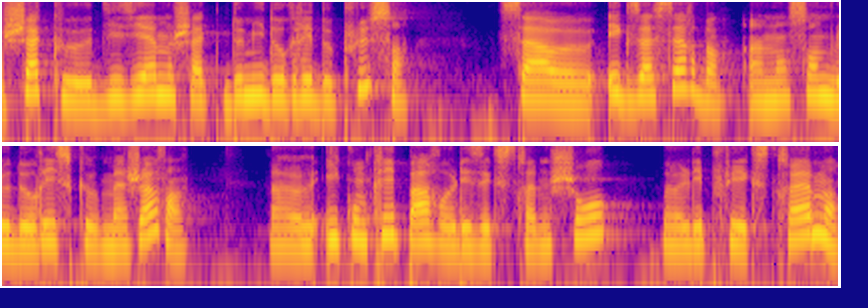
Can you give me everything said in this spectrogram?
chaque dixième, chaque demi-degré de plus, ça exacerbe un ensemble de risques majeurs, y compris par les extrêmes chauds, les pluies extrêmes,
